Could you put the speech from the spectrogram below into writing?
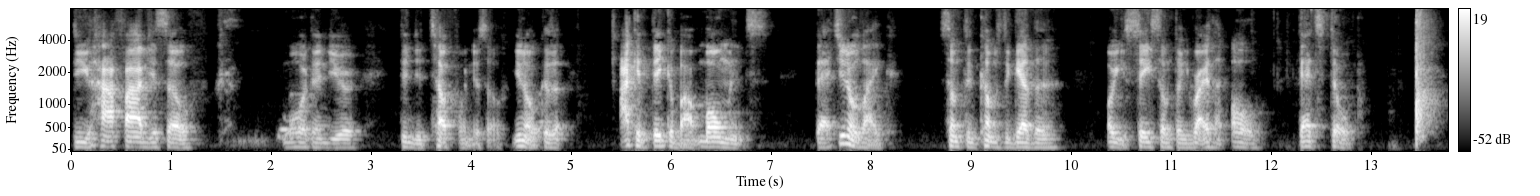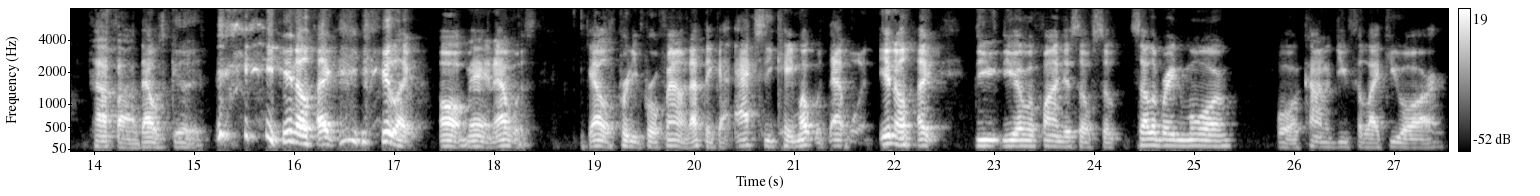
do you high five yourself more than you're than you're tough on yourself. You know, because I can think about moments that you know, like something comes together, or you say something right, like, "Oh, that's dope." High five, that was good. you know, like you're like, "Oh man, that was that was pretty profound." I think I actually came up with that one. You know, like do you do you ever find yourself so celebrating more, or kind of do you feel like you are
